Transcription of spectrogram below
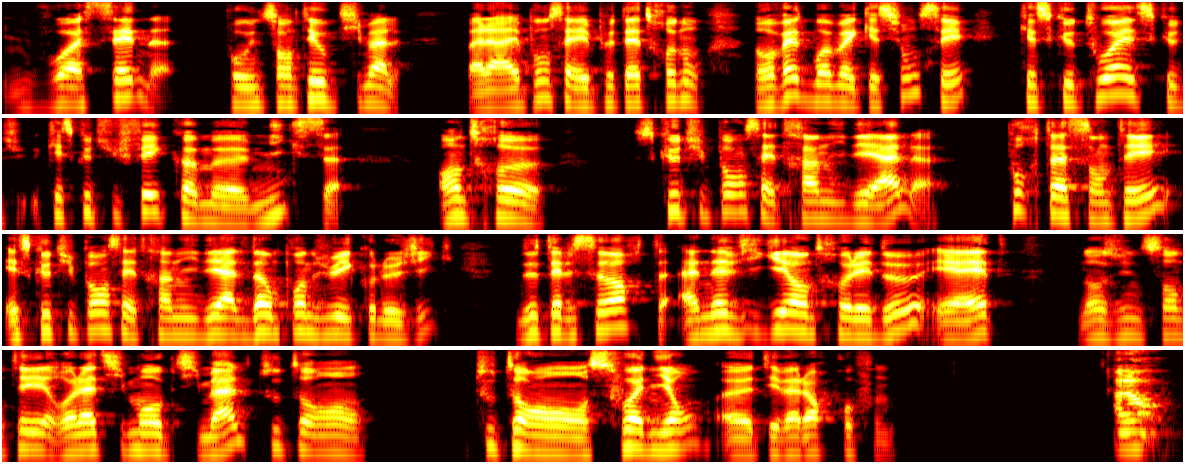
une voie saine pour une santé optimale? Bah, la réponse elle est peut-être non. en fait, moi ma question c'est qu'est-ce que toi est-ce que tu qu'est-ce que tu fais comme euh, mix entre ce que tu penses être un idéal pour ta santé et ce que tu penses être un idéal d'un point de vue écologique de telle sorte à naviguer entre les deux et à être dans une santé relativement optimale tout en tout en soignant euh, tes valeurs profondes. Alors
